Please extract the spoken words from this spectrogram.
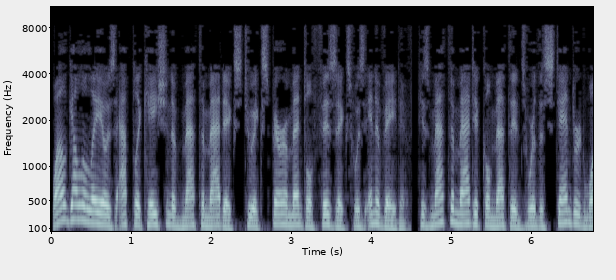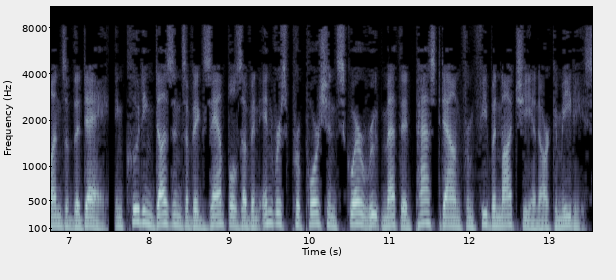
While Galileo's application of mathematics to experimental physics was innovative, his mathematical methods were the standard ones of the day, including dozens of examples of an inverse proportion square root method passed down from Fibonacci and Archimedes.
